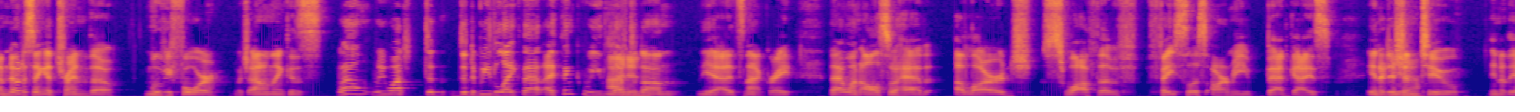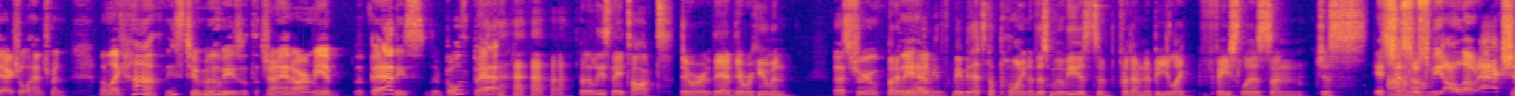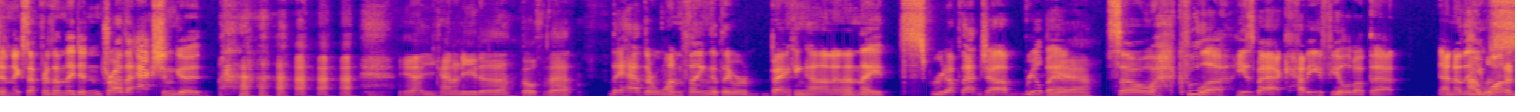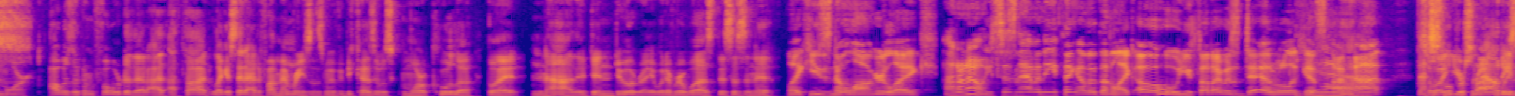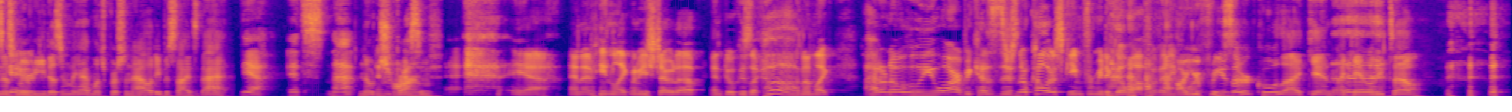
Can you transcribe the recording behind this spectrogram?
I'm noticing a trend though. Movie four, which I don't think is well, we watched. Did, did we like that? I think we left it on. Yeah, it's not great. That one also had a large swath of faceless army bad guys, in addition Yeah. to you know the actual henchmen. I'm like, huh, these two movies with the giant army of, of baddies, they're both bad. but at least they talked. They were they had, they were human. That's true. But I mean, had- maybe maybe that's the point of this movie is to for them to be like faceless and just. it's just supposed to be all out action. Except for them, they didn't draw the action good. yeah, you kind of need uh, both of that. They had their one thing that they were banking on, and then they screwed up that job real bad. Yeah, So Kula, he's back. How do you feel about that? I know that I you was- wanted more. I was looking forward to that. I, I thought, like I said, I had fond memories of this movie because it was more cooler. But nah, they didn't do it right. Whatever it was, this isn't it. Like he's no longer like I don't know. He doesn't have anything other than like, oh, you thought I was dead. Well, I guess Yeah. I'm not. That's So, his whole personality in this scared. movie. He doesn't really have much personality besides that. Yeah, it's not No impressive. yeah, and I mean, like when he showed up, and Goku's like, oh, and I'm like, I don't know who you are because there's no color scheme for me to go off of anymore. Are you Frieza or Cooler? I can't. I can't really uh. tell.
